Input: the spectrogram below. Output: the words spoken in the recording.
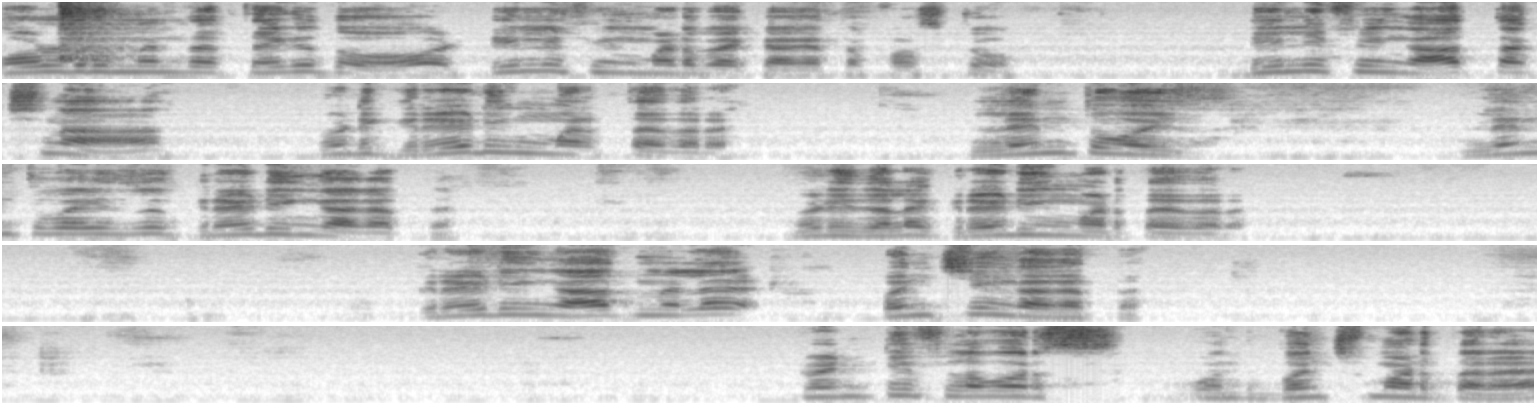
ಕೋಲ್ಡ್ ರೂಮಿಂದ ತೆಗೆದು ಡಿಲಿಫಿಂಗ್ ಮಾಡಬೇಕಾಗತ್ತೆ ಫಸ್ಟು ಡಿಲಿಫಿಂಗ್ ಆದ ತಕ್ಷಣ ನೋಡಿ ಗ್ರೇಡಿಂಗ್ ಮಾಡ್ತಾ ಇದ್ದಾರೆ ಲೆಂತ್ ವೈಸ್ ಲೆಂತ್ ವೈಸ್ ಗ್ರೇಡಿಂಗ್ ಆಗತ್ತೆ. ನೋಡಿ ಇದೆಲ್ಲ ಗ್ರೇಡಿಂಗ್ ಮಾಡ್ತಾ ಇದ್ದಾರೆ ಗ್ರೇಡಿಂಗ್ ಆದಮೇಲೆ ಬಂಚಿಂಗ್ ಆಗತ್ತೆ. ಟ್ವೆಂಟಿ ಫ್ಲವರ್ಸ್ ಒಂದು ಬಂಚ್ ಮಾಡ್ತಾರೆ.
